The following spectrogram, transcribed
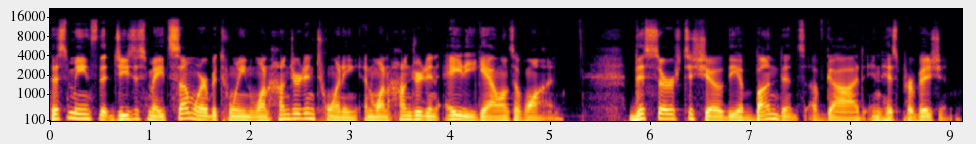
This means that Jesus made somewhere between 120 and 180 gallons of wine. This serves to show the abundance of God in his provision.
